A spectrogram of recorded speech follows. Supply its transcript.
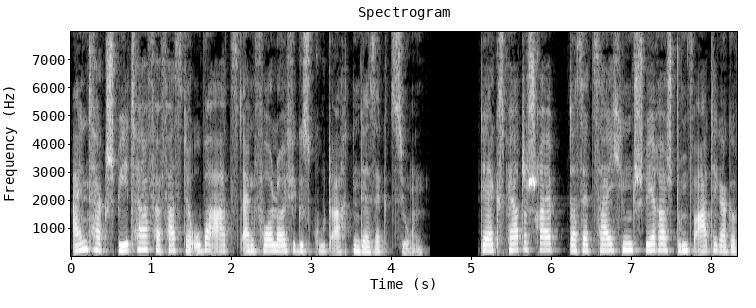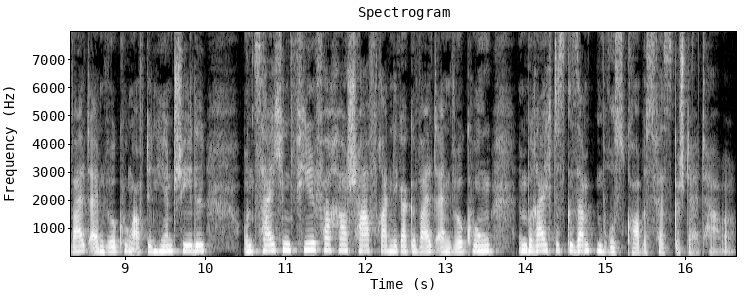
Einen Tag später verfasst der Oberarzt ein vorläufiges Gutachten der Sektion. Der Experte schreibt, dass er Zeichen schwerer stumpfartiger Gewalteinwirkung auf den Hirnschädel und Zeichen vielfacher scharfrandiger Gewalteinwirkungen im Bereich des gesamten Brustkorbes festgestellt habe.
